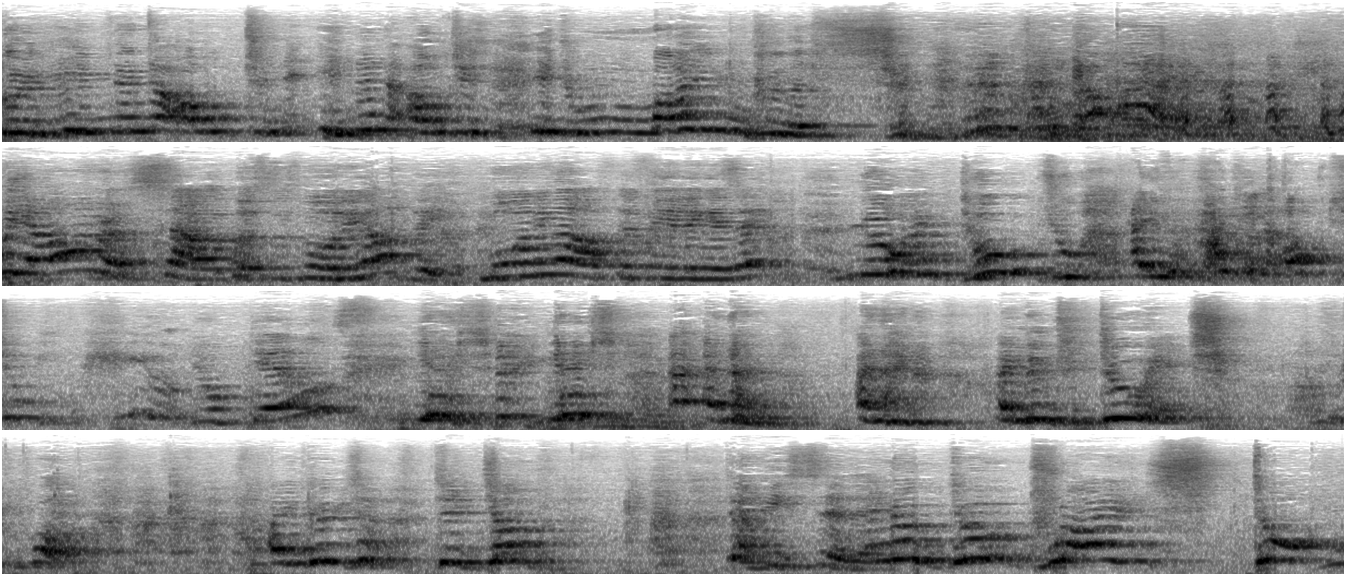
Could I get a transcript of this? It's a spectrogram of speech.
Going in and out and in and out is, is mindless. we are a sourpuss this morning, aren't we? Morning after feeling, is it? No, I've told you, I've had it up to here. Your gills? Yes, yes, and I'm, and I'm, I'm going to do it. What? I'm going to, to jump. Don't be silly. No, don't try and stop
